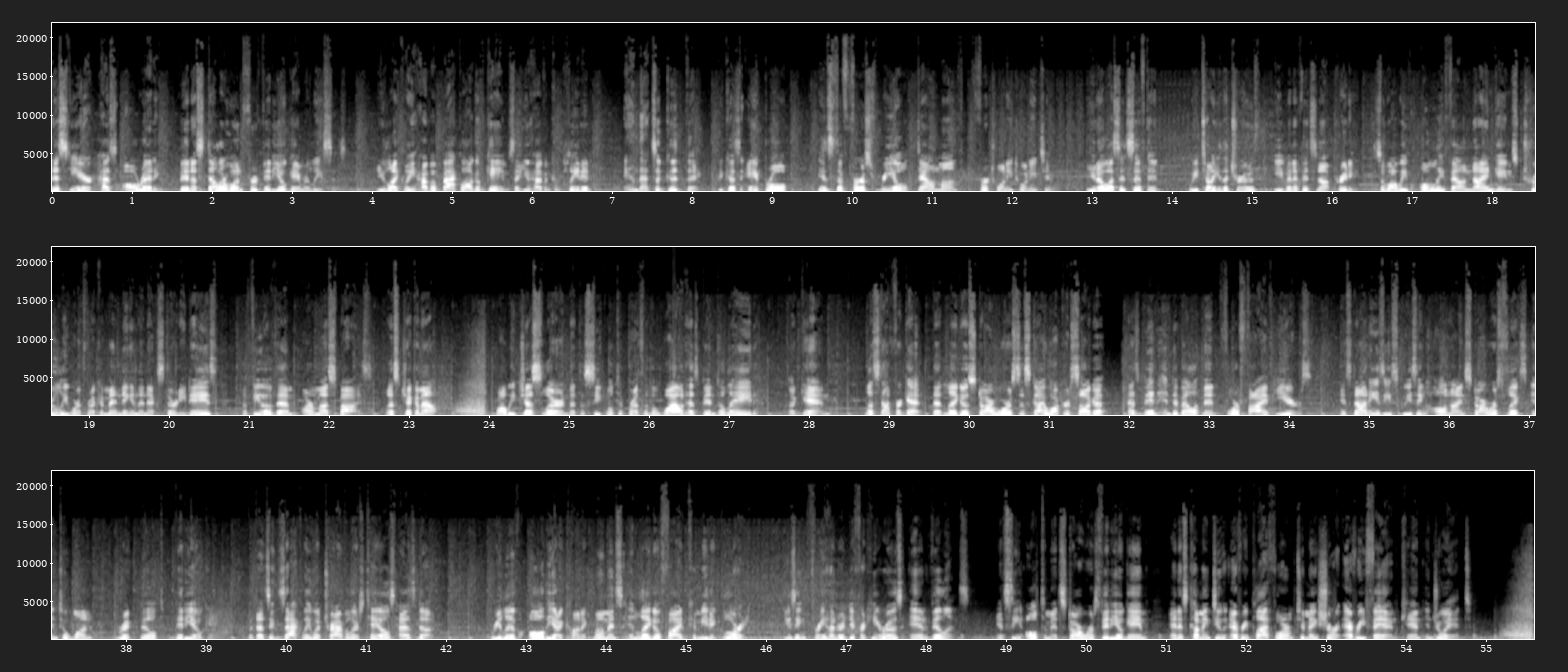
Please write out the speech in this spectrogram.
This year has already been a stellar one for video game releases. You likely have a backlog of games that you haven't completed, and that's a good thing, because April is the first real down month for 2022. You know us at Sifted. We tell you the truth, even if it's not pretty. So while we've only found 9 games truly worth recommending in the next 30 days, a few of them are must buys. Let's check them out. While we just learned that the sequel to Breath of the Wild has been delayed, again, let's not forget that LEGO Star Wars The Skywalker Saga has been in development for 5 years. It's not easy squeezing all 9 Star Wars flicks into one brick built video game, but that's exactly what Traveler's Tales has done. Relive all the iconic moments in LEGO-fied comedic glory, using 300 different heroes and villains. It's the ultimate Star Wars video game, and is coming to every platform to make sure every fan can enjoy it.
